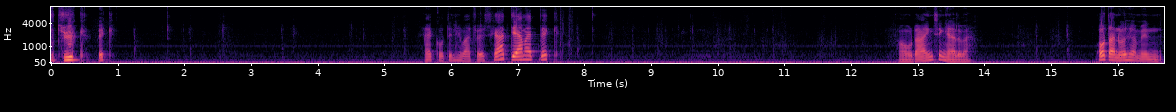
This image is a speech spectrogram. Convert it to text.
For tyk. Væk. Jeg går den her vej først. Goddammit, væk. Og oh, der er ingenting her, eller hvad? Åh, oh, der er noget her, men...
